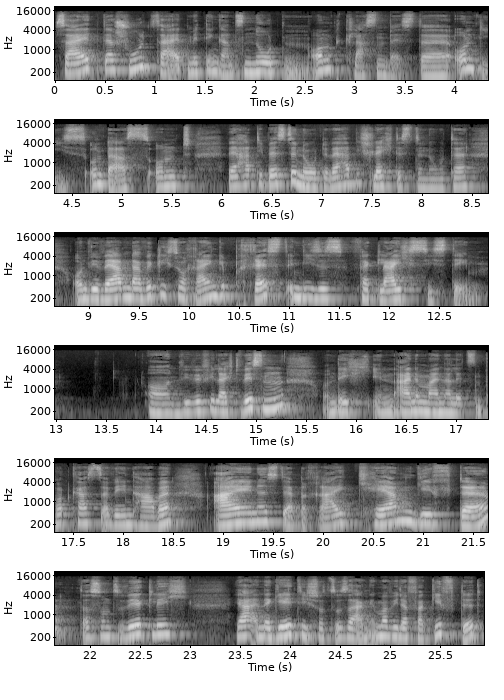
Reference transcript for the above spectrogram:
seit der Schulzeit mit den ganzen Noten und Klassenbeste und dies und das und wer hat die beste Note, wer hat die schlechteste Note. Und wir werden da wirklich so reingepresst in dieses Vergleichssystem. Und wie wir vielleicht wissen und ich in einem meiner letzten Podcasts erwähnt habe, eines der drei Kerngifte, das uns wirklich ja energetisch sozusagen immer wieder vergiftet,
